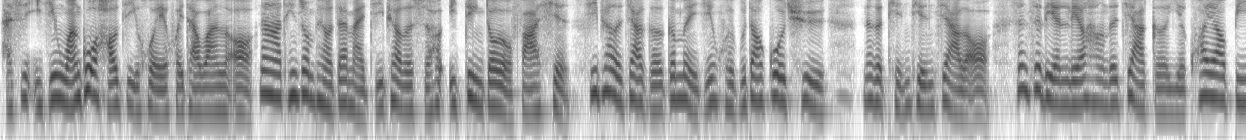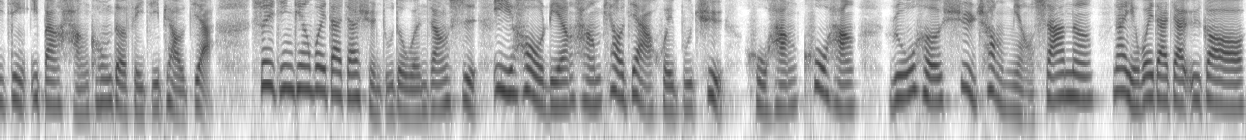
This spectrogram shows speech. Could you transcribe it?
还是已经玩过好几回回台湾了哦？那听众朋友在买机票的时候，一定都有发现，机票的价格根本已经回不到过去那个甜甜价了哦，甚至连联航的价格也快要逼近一般航空的飞机票价。所以今天为大家选读的文章是：疫后联航票价回不去，虎航、酷航。如何续创秒杀呢？那也为大家预告哦，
